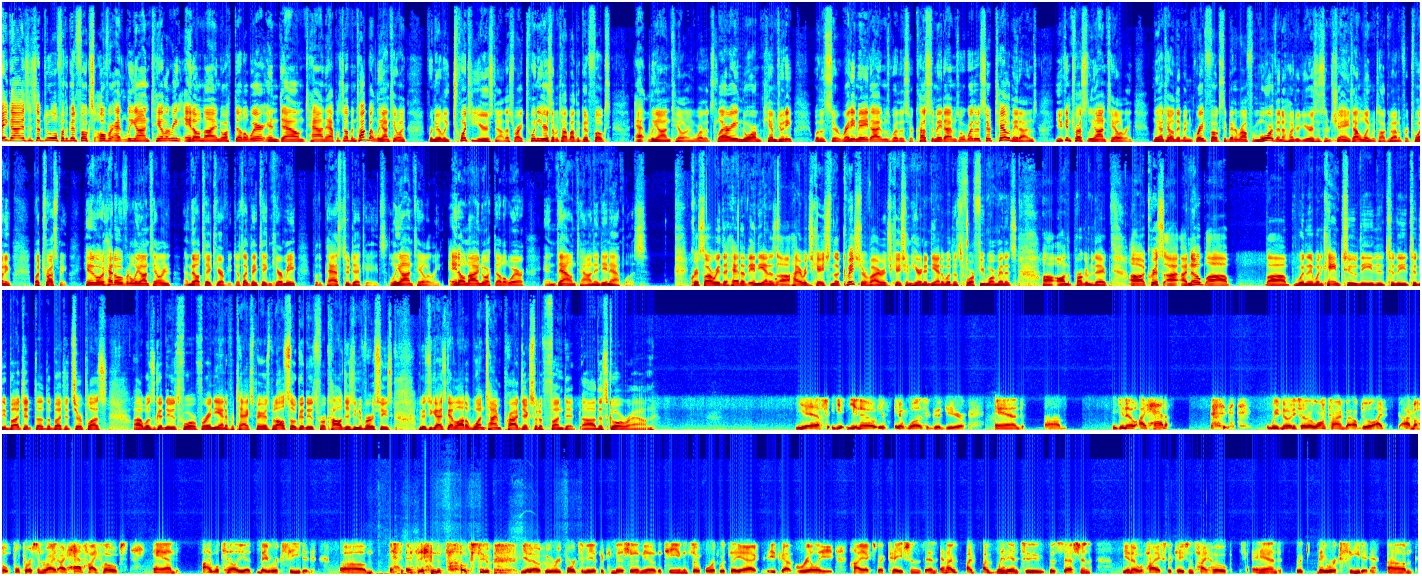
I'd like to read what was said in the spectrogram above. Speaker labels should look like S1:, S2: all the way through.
S1: Hey guys, it's Abdul for the good folks over at Leon Tailoring, 809 North Delaware in downtown Appleton. I've been talking about Leon Tailoring for nearly 20 years now. That's right, 20 years I've been talking about the good folks at Leon Tailoring, whether it's Larry, Norm, Kim, Judy, whether it's their ready made items, whether it's their custom made items, or whether it's their tailor made items, you can trust Leon Tailoring. Leon Tailoring, they've been great folks. They've been around for more than 100 years and some change. I've only been talking about them for 20, but trust me, head over to Leon Tailoring and they'll take care of you, just like they've taken care of me for the past two decades. Leon Tailoring, 809 North Delaware in downtown Indianapolis. Chris Lowery, the head of Indiana's uh, higher education, the commissioner of higher education here in Indiana, with us for a few more minutes uh, on the program today. Uh, Chris, I, I know. Uh, uh, when they, when it came to the, the, to the to the budget, the, the budget surplus uh, was good news for, for Indiana for taxpayers, but also good news for colleges, universities, because you guys got a lot of one time projects sort of funded this go around.
S2: Yes, you, you know it, it was a good year, and um, you know I had we've known each other a long time, but Abdul. I, I'm a hopeful person, right? I had high hopes, and I will tell you, they were exceeded. Um, and, and the folks who, you know, who report to me at the commission, you know, the team and so forth, would say, "Yeah, he's got really high expectations." And and I I, I went into the session, you know, with high expectations, high hopes, and they were exceeded. Um,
